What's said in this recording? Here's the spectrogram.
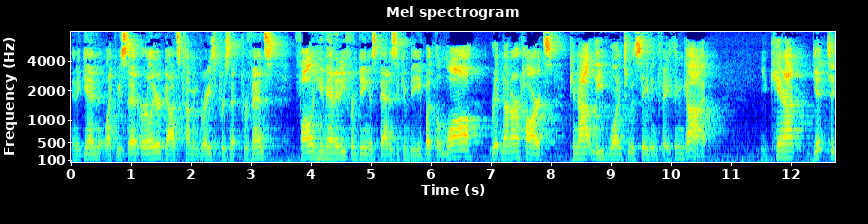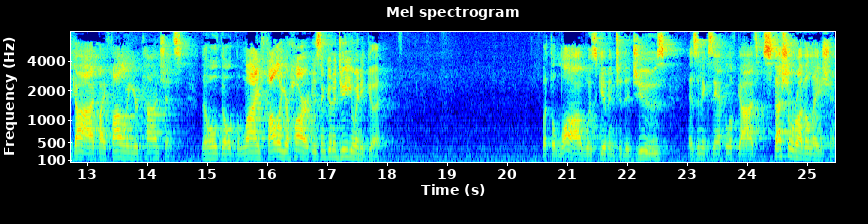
And again, like we said earlier, God's common grace present, prevents fallen humanity from being as bad as it can be, but the law written on our hearts cannot lead one to a saving faith in God. You cannot get to God by following your conscience. The, whole, the, the line, follow your heart, isn't going to do you any good. But the law was given to the Jews as an example of God's special revelation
